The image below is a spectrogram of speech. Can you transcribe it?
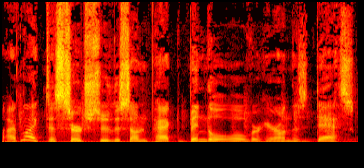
I'd like to search through this unpacked bindle over here on this desk.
